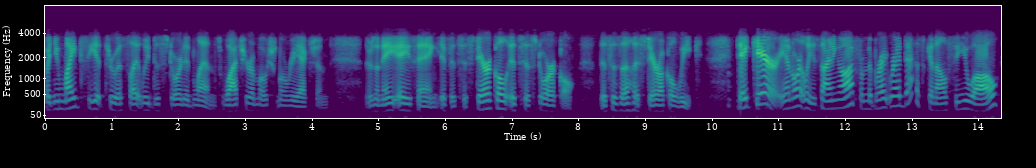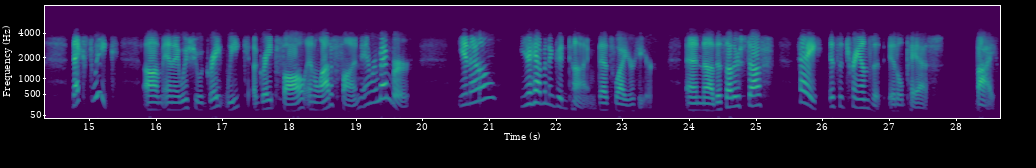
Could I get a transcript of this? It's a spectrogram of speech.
but you might see it through a slightly distorted lens. Watch your emotional reaction. There's an AA saying, if it's hysterical, it's historical. This is a hysterical week. Take care. Anne Ortelee signing off from the Bright Red Desk, and I'll see you all next week. Um, and I wish you a great week, a great fall, and a lot of fun. And remember, you know, you're having a good time. That's why you're here. And uh, this other stuff, hey, it's a transit. It'll pass. Bye.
